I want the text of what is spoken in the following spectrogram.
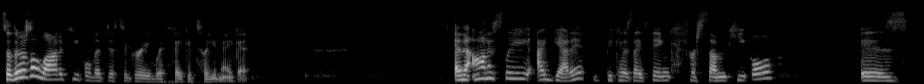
So, there's a lot of people that disagree with fake it till you make it. And honestly, I get it because I think for some people is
